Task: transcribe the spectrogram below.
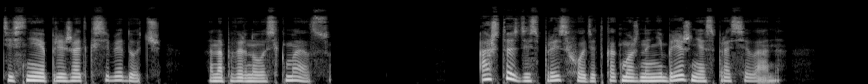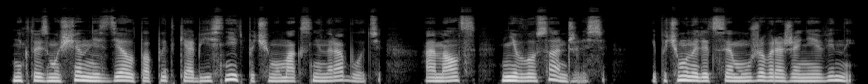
теснее прижать к себе дочь. Она повернулась к Майлсу. «А что здесь происходит?» — как можно небрежнее спросила она. Никто из мужчин не сделал попытки объяснить, почему Макс не на работе, а Майлз не в Лос-Анджелесе, и почему на лице мужа выражение вины.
